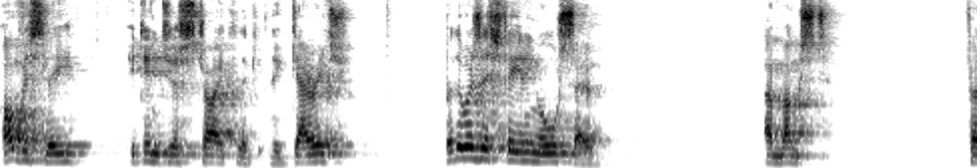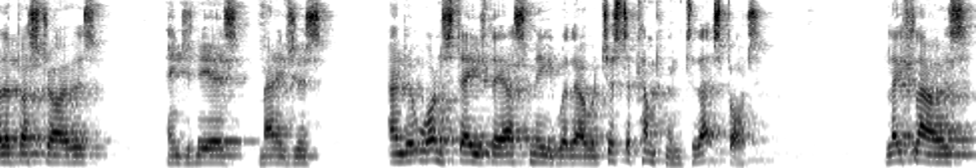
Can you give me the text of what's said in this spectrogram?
Obviously, it didn't just strike the, the garage, but there was this feeling also amongst fellow bus drivers, engineers, managers, and at one stage they asked me whether I would just accompany them to that spot, lay flowers,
